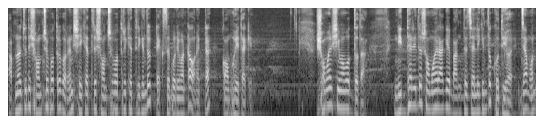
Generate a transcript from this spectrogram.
আপনারা যদি সঞ্চয়পত্র করেন সেই ক্ষেত্রে সঞ্চয়পত্রের ক্ষেত্রে কিন্তু ট্যাক্সের পরিমাণটা অনেকটা কম হয়ে থাকে। সময়ের সীমাবদ্ধতা। নির্ধারিত সময়ের আগে বাঁধতে চাইলে কিন্তু ক্ষতি হয়। যেমন,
